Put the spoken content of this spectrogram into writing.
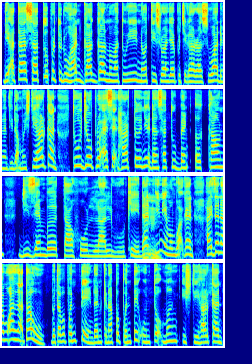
di atas satu pertuduhan gagal mematuhi notis Suruhanjaya Pencegahan Rasuah dengan tidak mengisytiharkan 70 aset hartanya dan satu bank account Disember tahun lalu. Okey, dan mm-hmm. ini yang membuatkan Haizan dan Muaz nak tahu betapa penting dan kenapa penting untuk mengisytiharkan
